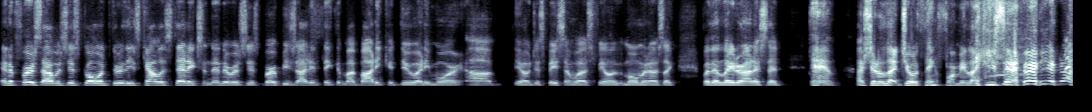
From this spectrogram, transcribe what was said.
And at first, I was just going through these calisthenics, and then there was just burpees I didn't think that my body could do anymore. Uh, you know, just based on what I was feeling at the moment, I was like. But then later on, I said, "Damn, I should have let Joe think for me, like he said." you know?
